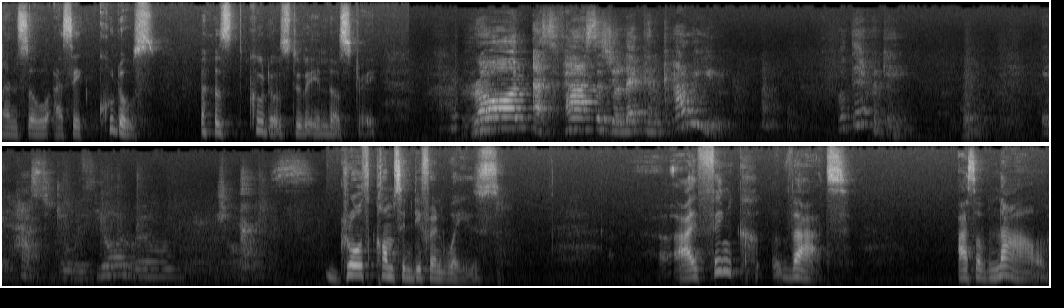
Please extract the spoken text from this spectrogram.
And so I say kudos, kudos to the industry. Run as fast as your leg can carry you. But there again, it has to do with your own choice. Growth comes in different ways. I think that as of now,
